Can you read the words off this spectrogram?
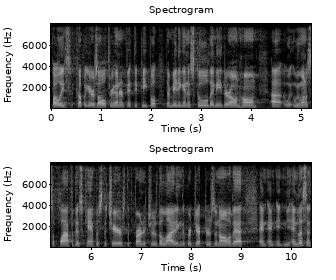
Foley's a couple years old, 350 people. They're meeting in a school. They need their own home. Uh, we, we, want to supply for this campus the chairs, the furniture, the lighting, the projectors, and all of that. And, and, and, and listen,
